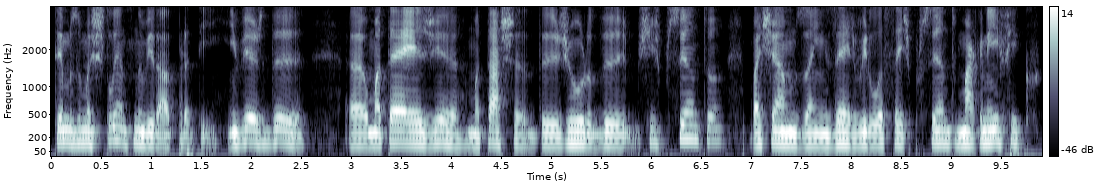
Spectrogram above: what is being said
Temos uma excelente novidade para ti. Em vez de uh, uma TEG, uma taxa de juro de X%, baixamos em 0,6%, magnífico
